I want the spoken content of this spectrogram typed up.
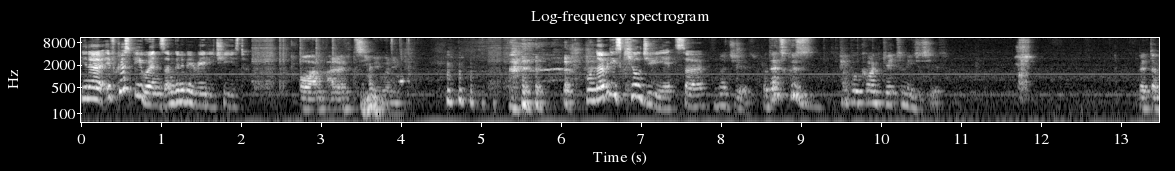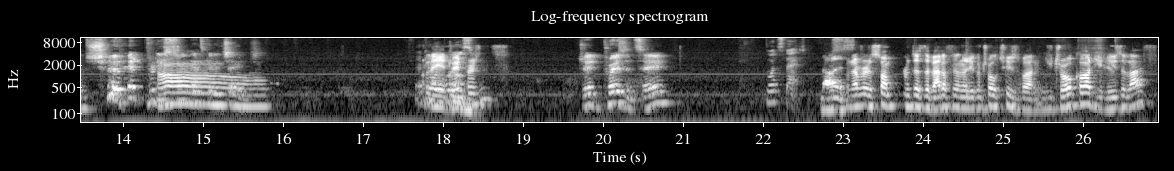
You know, if Crispy wins, I'm going to be really cheesed. Oh, I'm, I don't see you winning. Well, nobody's killed you yet, so Not yet. But that's because people can't get to me just yet. But I'm sure that pretty soon that's going to change. Oh, Okay, Play a Dread? Presence. Dread presence, eh? What's that? Nice. Whenever a swamp enters the battlefield under your control, choose one. You draw a card, you lose a life.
